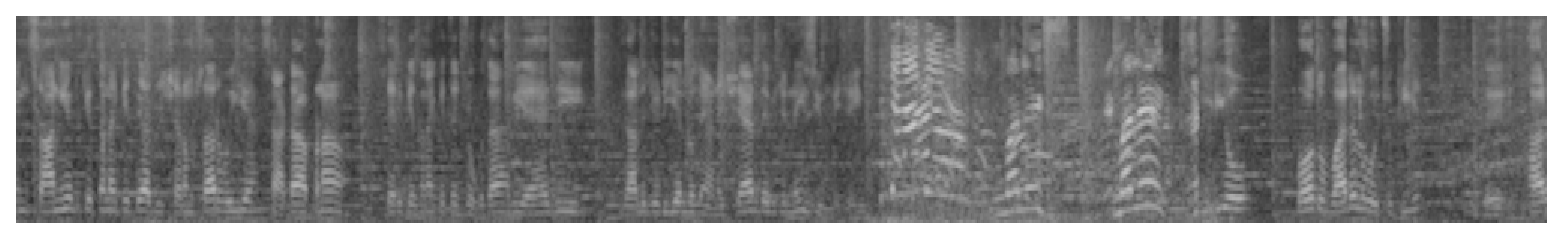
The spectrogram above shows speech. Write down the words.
ਇਨਸਾਨੀਅਤ ਕਿਤੇ ਨਾ ਕਿਤੇ ਅੱਜ ਸ਼ਰਮਸਾਰ ਹੋਈ ਹੈ। ਸਾਡਾ ਆਪਣਾ ਸਿਰ ਕਿਤੇ ਨਾ ਕਿਤੇ ਝੁਕਦਾ ਵੀ ਇਹ ਜੀ ਗੱਲ ਜਿਹੜੀ ਹੈ ਲੁਧਿਆਣੇ ਸ਼ਹਿਰ ਦੇ ਵਿੱਚ ਨਹੀਂ ਸੀ ਹੋਣੀ ਚਾਹੀਦੀ। ਮਲਿਕ ਮਲਿਕ। ਵੀਡੀਓ ਬਹੁਤ ਵਾਇਰਲ ਹੋ ਚੁੱਕੀ ਹੈ। ਤੇ ਹਰ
